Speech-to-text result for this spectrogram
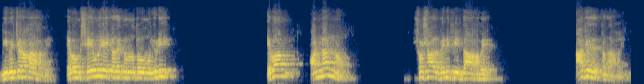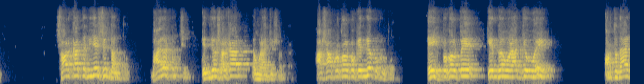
বিবেচনা করা হবে এবং সেই অনুযায়ী তাদের ন্যূনতম মজুরি এবং অন্যান্য সোশ্যাল বেনিফিট দেওয়া হবে। আজও এদের তা দেওয়া হয়নি। সরকার তো নিজের সিদ্ধান্ত ভায়োলেট করছেন কেন্দ্রীয় সরকার এবং রাজ্য সরকার। আশা প্রকল্প, কেন্দ্রীয় প্রকল্প। এই প্রকল্পে কেন্দ্র এবং রাজ্য উভয় অর্থ দেন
